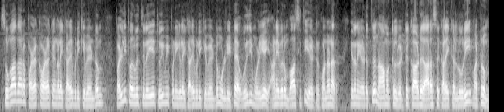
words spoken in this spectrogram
சுகாதார பழக்க வழக்கங்களை கடைபிடிக்க வேண்டும் பள்ளி பருவத்திலேயே தூய்மைப் பணிகளை கடைபிடிக்க வேண்டும் உள்ளிட்ட உறுதிமொழியை அனைவரும் வாசித்து ஏற்றுக்கொண்டனர். இதனையடுத்து நாமக்கல் வெட்டுக்காடு அரசு கலைக்கல்லூரி மற்றும்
